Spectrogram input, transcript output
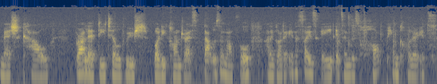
mesh cowl bralette detailed ruche bodycon dress. That was a mouthful and i got it in a size 8 it's in this hot pink color. It's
